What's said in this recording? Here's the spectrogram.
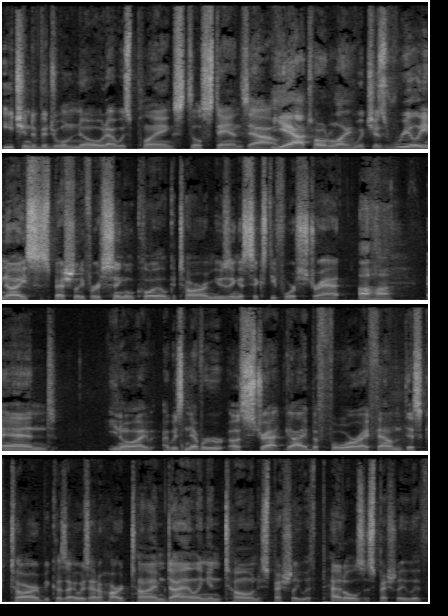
each individual note I was playing still stands out Yeah, totally. which is really nice, especially for a single coil guitar. I'm using a 64 Strat. Uh-huh. And, you know, I, I was never a Strat guy before I found this guitar because I always had a hard time dialing in tone, especially with pedals, especially with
